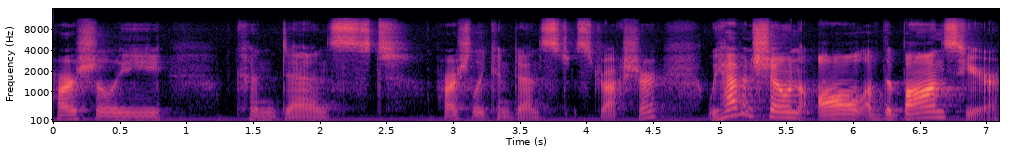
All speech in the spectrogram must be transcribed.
partially condensed partially condensed structure. We haven't shown all of the bonds here,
